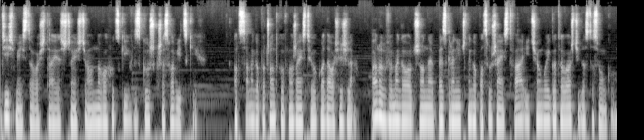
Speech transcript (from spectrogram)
Dziś miejscowość ta jest częścią nowochódzkich wzgórz krzesławickich. Od samego początku w małżeństwie układało się źle. Paluch wymagał od żony bezgranicznego posłuszeństwa i ciągłej gotowości do stosunku.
